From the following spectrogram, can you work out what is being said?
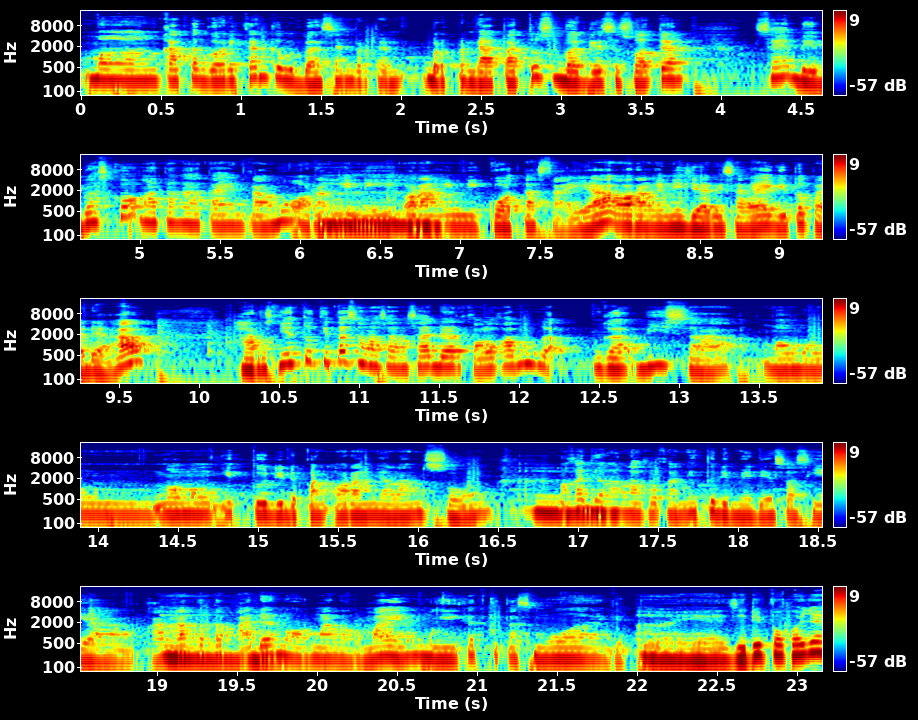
mengkategorikan kebebasan berpen- berpendapat tuh sebagai sesuatu yang saya bebas kok ngata-ngatain kamu orang ini, orang ini kuota saya, orang ini jari saya gitu. Padahal harusnya tuh kita sama-sama sadar kalau kamu nggak nggak bisa ngomong ngomong itu di depan orangnya langsung maka jangan lakukan itu di media sosial karena tetap ada norma-norma yang mengikat kita semua gitu Ah ya, jadi pokoknya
